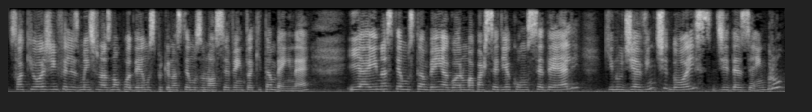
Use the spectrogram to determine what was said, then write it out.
Só que hoje, infelizmente, nós não podemos porque nós temos o nosso evento aqui também, né? E aí nós temos também agora uma parceria com o CDL, que no dia 22 de dezembro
